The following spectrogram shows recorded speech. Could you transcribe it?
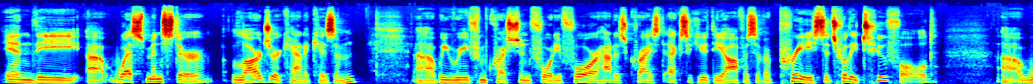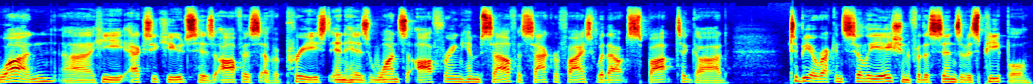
in the uh, Westminster Larger Catechism, uh, we read from question 44 How does Christ execute the office of a priest? It's really twofold. Uh, one, uh, he executes his office of a priest in his once offering himself a sacrifice without spot to God to be a reconciliation for the sins of his people.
